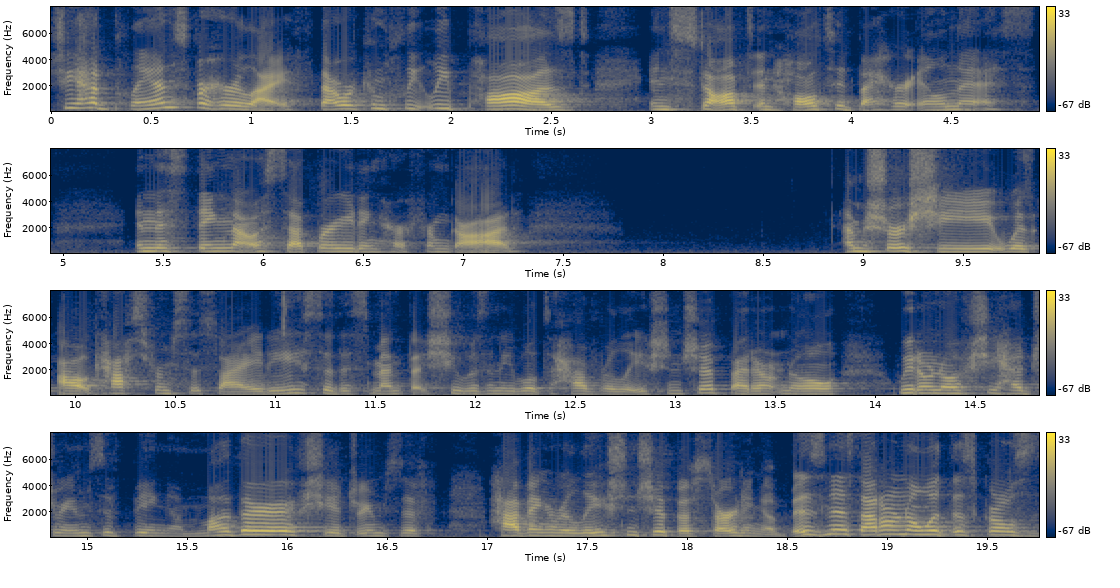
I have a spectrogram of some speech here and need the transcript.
She had plans for her life that were completely paused and stopped and halted by her illness and this thing that was separating her from God. I'm sure she was outcast from society, so this meant that she wasn't able to have relationship. I don't know. We don't know if she had dreams of being a mother, if she had dreams of having a relationship, of starting a business. I don't know what this girl's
